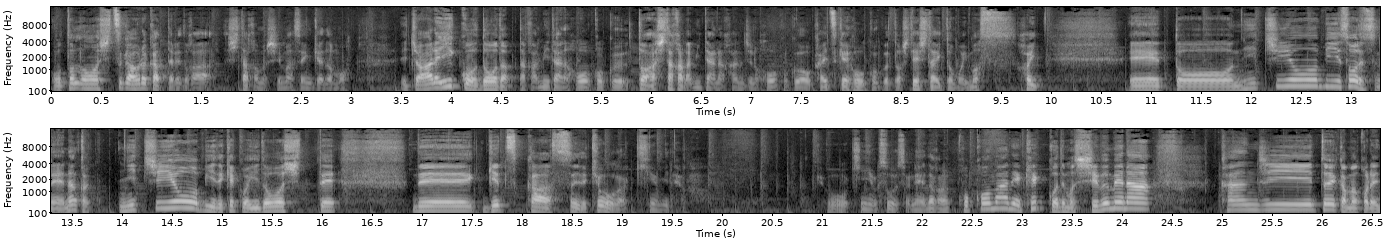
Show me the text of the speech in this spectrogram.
音の質が悪かったりとかしたかもしれませんけども、一応あれ以降どうだったかみたいな報告と明日からみたいな感じの報告を買い付け報告としてしたいと思います。はい。えっ、ー、と、日曜日、そうですね。なんか、日曜日で結構移動して、で、月火水で今日が金曜日だよ。今日金曜日、そうですよね。だからここまで結構でも渋めな感じというか、まあこれ、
